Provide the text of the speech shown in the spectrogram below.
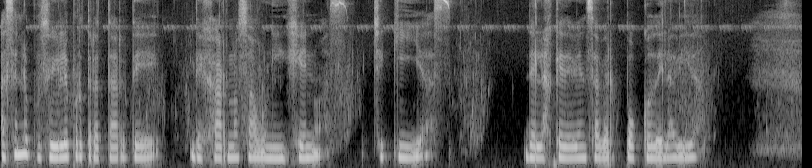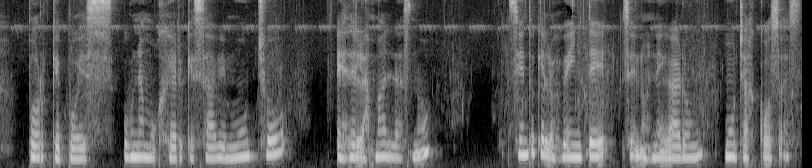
Hacen lo posible por tratar de dejarnos aún ingenuas, chiquillas, de las que deben saber poco de la vida. Porque pues una mujer que sabe mucho es de las malas, ¿no? Siento que a los 20 se nos negaron muchas cosas.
